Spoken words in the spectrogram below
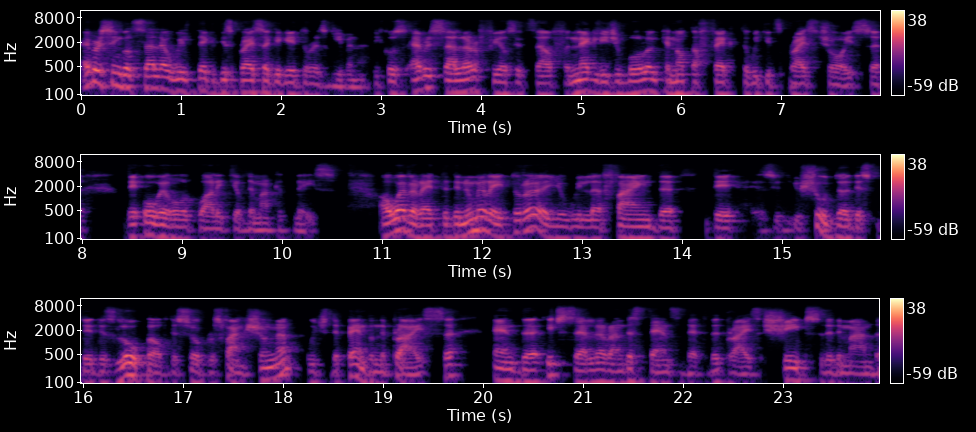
every single seller will take this price aggregator as given because every seller feels itself negligible and cannot affect with its price choice uh, the overall quality of the marketplace. However, at the numerator, you will find the, as you should, the, the, slope of the surplus function, which depends on the price, and uh, each seller understands that the price shapes the demand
